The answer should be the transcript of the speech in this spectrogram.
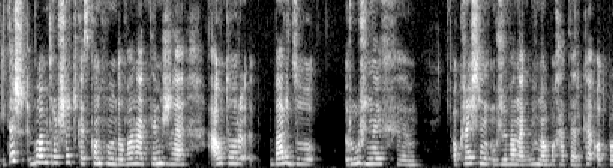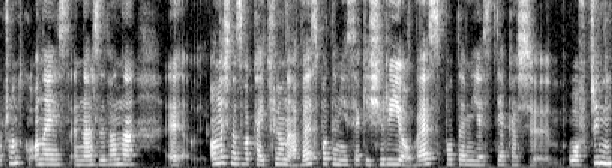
I też byłam troszeczkę skonfundowana tym, że autor bardzo różnych określeń używa na główną bohaterkę. Od początku ona jest nazywana, y, ona się nazywa Kajtriona Wes, potem jest jakieś Rio Wes, potem jest jakaś y, łowczyni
